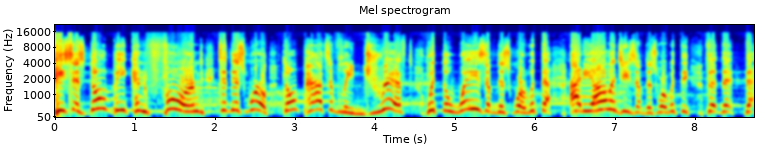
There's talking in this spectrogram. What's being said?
He says, don't be conformed to this world. Don't passively drift with the ways of this world, with the ideologies of this world, with the, the, the, the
